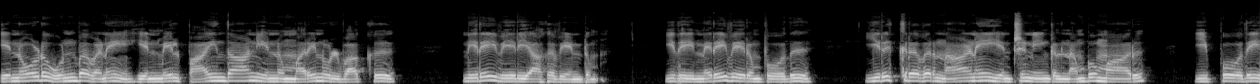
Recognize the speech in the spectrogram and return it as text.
என்னோடு உண்பவனே என்மேல் பாய்ந்தான் என்னும் மறைநூல் வாக்கு நிறைவேறியாக வேண்டும். இதை நிறைவேறும் போது இருக்கிறவர் நானே என்று நீங்கள் நம்புமாறு இப்போதே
